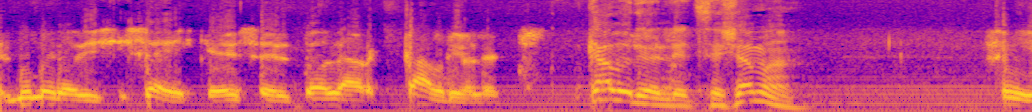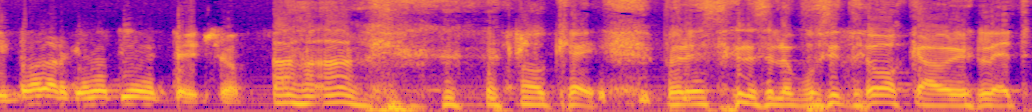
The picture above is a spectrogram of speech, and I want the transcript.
el, número 16, que es el dólar cabriolet. ¿Cabriolet se llama? Sí, dólar que no tiene techo. Ajá, ok, pero ese se lo pusiste vos, Cabriolet.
